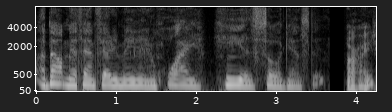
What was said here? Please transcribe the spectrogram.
about methamphetamine and why he is so against it. All right.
